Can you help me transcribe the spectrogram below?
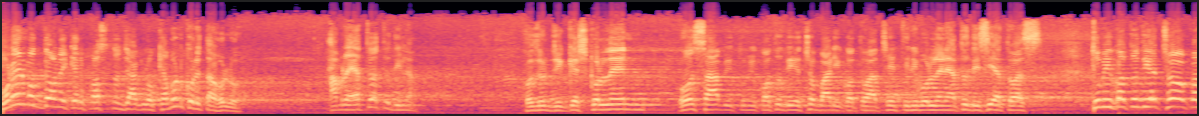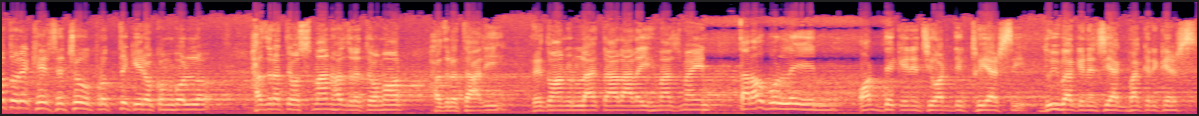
মনের মধ্যে অনেকের প্রশ্ন জাগলো, কেমন করে তা হলো? আমরা এত এত দিলাম। হজুর জিজ্ঞেস করলেন, ও সাহাবি, তুমি কত দিয়েছ? বাড়ি কত আছে? তিনি বললেন, এত দিছি, এত আছে। তুমি কত দিয়েছ? কত রেখে এসেছ? প্রত্যেকে এরকম বলল হজরতে ওসমান হজরতে ওমর হজরত আলী রেদওয়ানুল্লাহ তাল আলাইহিম আজমাইন। তারাও বললেন, অর্ধেক এনেছি, অর্ধেক থুয়ে আসছি। দুই ভাগ এনেছি, এক ভাগ রেখে আসছি।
